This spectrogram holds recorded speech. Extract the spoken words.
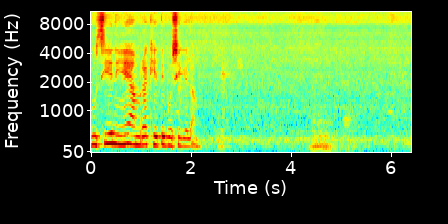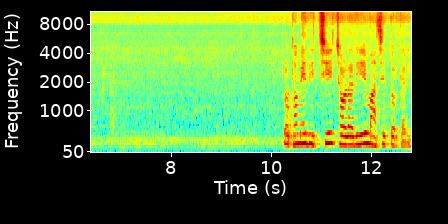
গুছিয়ে নিয়ে আমরা খেতে বসে গেলাম। প্রথমে দিচ্ছি ছড়া দিয়ে মাছের তরকারি।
